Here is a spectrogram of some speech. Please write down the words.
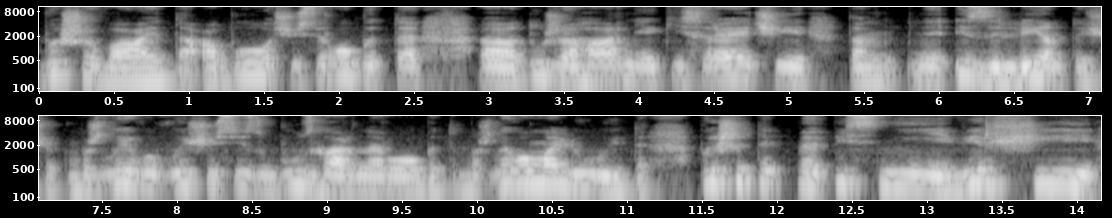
вишиваєте, або щось робите е, дуже гарні якісь речі там, е, із ленточок, можливо, ви щось із бус гарне робите, можливо, малюєте, пишете е, пісні, вірші,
